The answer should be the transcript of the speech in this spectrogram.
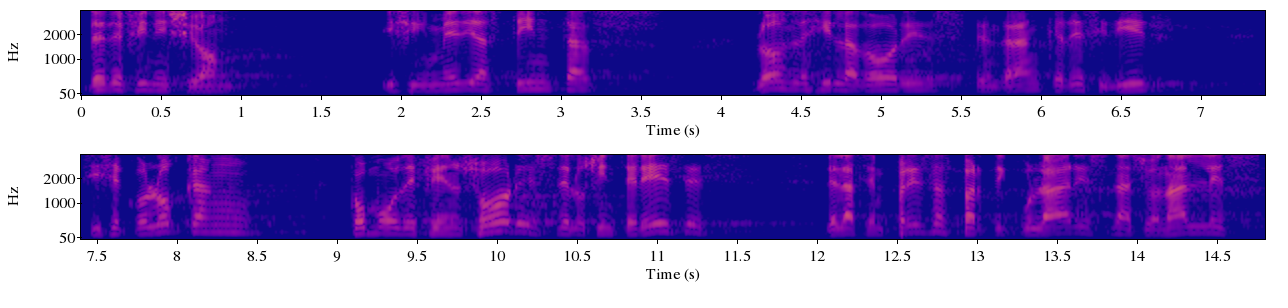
de definición y sin medias tintas los legisladores tendrán que decidir si se colocan como defensores de los intereses de las empresas particulares nacionales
